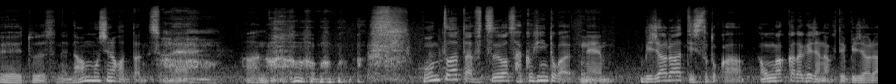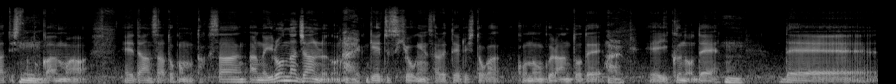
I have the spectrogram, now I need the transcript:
えっ、とですね何もしなかったんですよね。ああの 本当だったら普通は作品とかね、ビジュアルアーティストとか音楽家だけじゃなくてビジュアルアーティストとか、まあえーダンサーとかもたくさんあのいろんなジャンルのね、はい。芸術表現されている人がこのグラントで、はい。えー行くので、うんで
